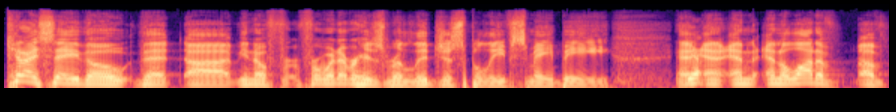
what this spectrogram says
can I say though that uh, you know for, for whatever his religious beliefs may be, and Yep. and, and, and a lot of, of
